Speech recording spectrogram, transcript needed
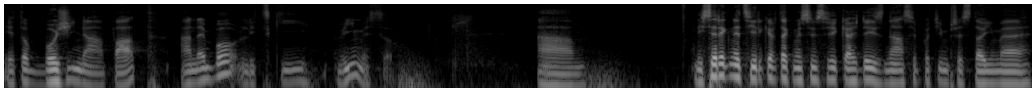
je to boží nápad, anebo lidský výmysl. A když se řekne církev, tak myslím si, že každý z nás si pod tím představíme,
